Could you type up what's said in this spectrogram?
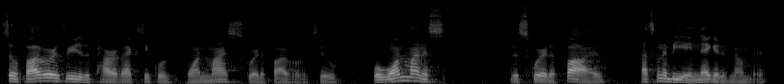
So 5 over 3 to the power of x equals 1 minus the square root of 5 over 2. Well, 1 minus the square root of 5, that's going to be a negative number.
